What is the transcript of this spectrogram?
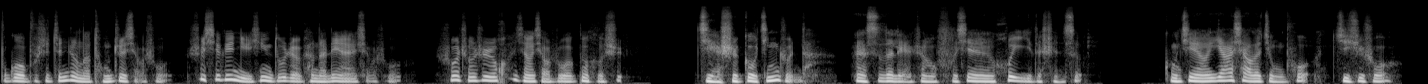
不过不是真正的同志小说，是写给女性读者看的恋爱小说。说成是幻想小说更合适。”解释够精准的。艾斯的脸上浮现会意的神色。龚清扬压下了窘迫，继续说。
